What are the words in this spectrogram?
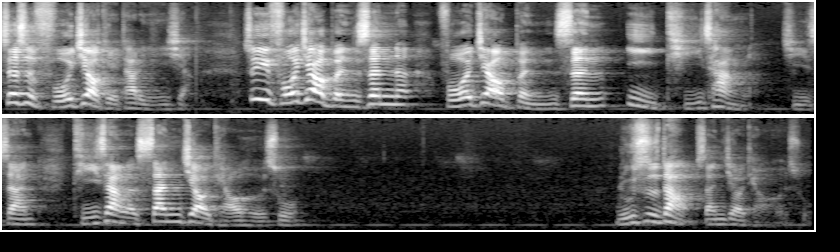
这是佛教给他的影响。所以佛教本身呢，佛教本身亦提倡了。几三提倡了三教调和说，儒释道三教调和说，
